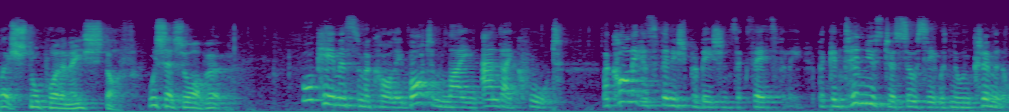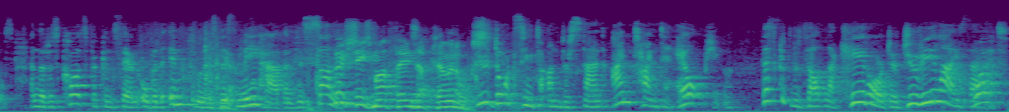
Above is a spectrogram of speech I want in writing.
Let's stop all the nice stuff. What's this all about? Okay, Mr. Macaulay, bottom line, and I quote Macaulay has finished probation successfully, but continues to associate with known criminals, and there is cause for concern over the influence this Yeah. may have on his son. Who says my friends are criminals? You don't seem to understand. I'm trying to help you. This could result in a care order. Do you realise that? What?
